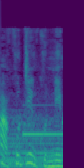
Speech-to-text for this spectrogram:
ว่าคุณยิ่งคุณนิม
